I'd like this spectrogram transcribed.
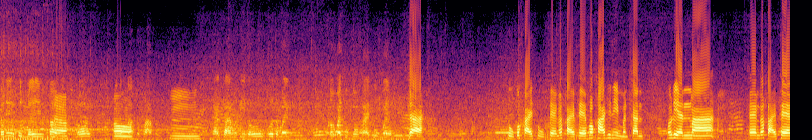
ตอนนี้ก็ขึ้นไปเก้าอ่าสิบร้อยอ๋อตามสภาพอืมกลางกลางบางทีเขาเออทำไมเขาไปถูกก็ขายถูกไป จ้า ถูกก็ขายถูกแพงก็ขายแพงเพราะค้าที่นี่เหมือนกันเขาเรียนมาแพงก็ขายแพง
